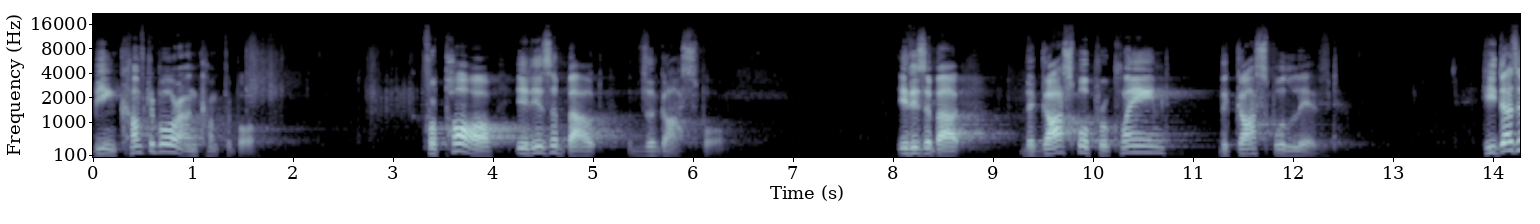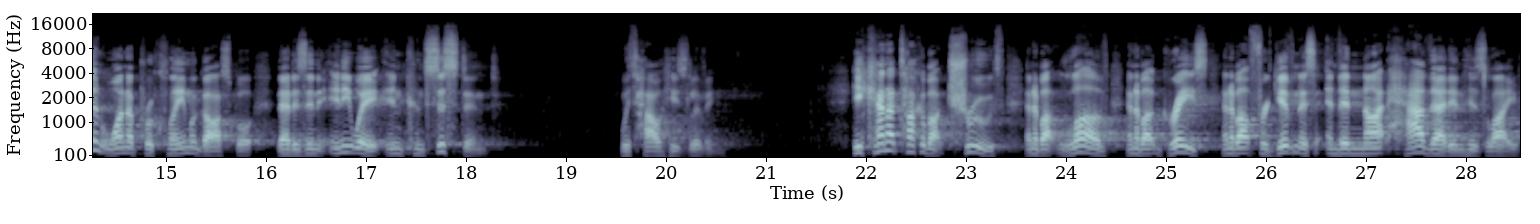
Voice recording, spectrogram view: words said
being comfortable or uncomfortable. For Paul, it is about the gospel. It is about the gospel proclaimed, the gospel lived. He doesn't want to proclaim a gospel that is in any way inconsistent with how he's living. He cannot talk about truth and about love and about grace and about forgiveness and then not have that in his life.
